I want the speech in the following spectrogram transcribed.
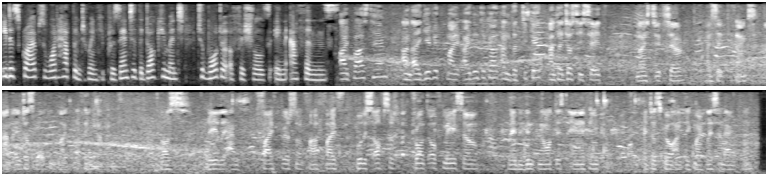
He describes what happened when he presented the document to border officials in Athens. I passed him and I gave it my identity card and the ticket and I just he said nice trip, sir. I said thanks, and I just walked like nothing happened. It was really, and five person, five, five police officers front of me, so they didn't notice anything. I just go and take my place in airplane.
